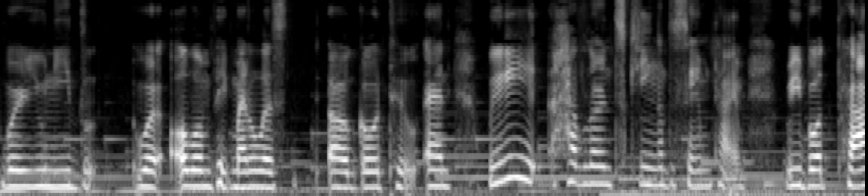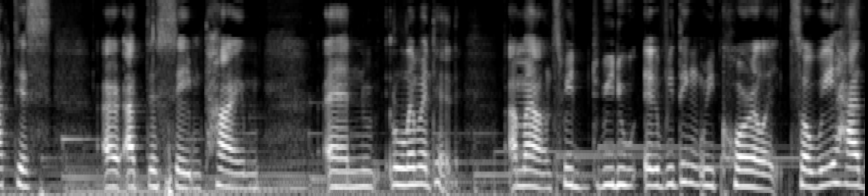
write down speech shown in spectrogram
where you need, where Olympic medalists uh, go to. And we have learned skiing at the same time. We both practice uh, at the same time and limited amounts. We we do everything we correlate. So we had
